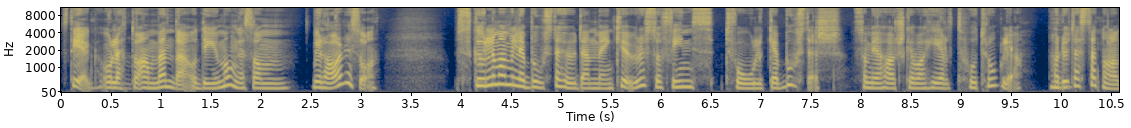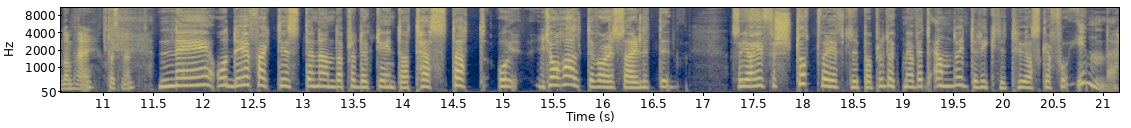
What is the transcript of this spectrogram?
steg och lätt att använda. Och det är ju många som vill ha det så. Skulle man vilja boosta huden med en kur så finns två olika boosters som jag har hört ska vara helt otroliga. Har du mm. testat någon av de här? Cosmen? Nej, och det är faktiskt den enda produkt jag inte har testat. Och jag har alltid varit så lite... Så jag har ju förstått vad det är för typ av produkt men jag vet ändå inte riktigt hur jag ska få in det.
